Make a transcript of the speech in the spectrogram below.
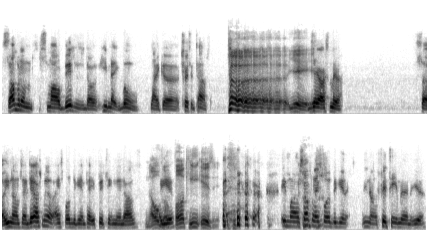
some of them small businesses though he make boom like uh Tristan Thompson, yeah. J.R. Smith. So you know what I'm saying J.R. Smith ain't supposed to be getting paid fifteen million dollars. No, A the year? fuck he isn't. Iman Shumpert ain't supposed to be getting you know fifteen million a year.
